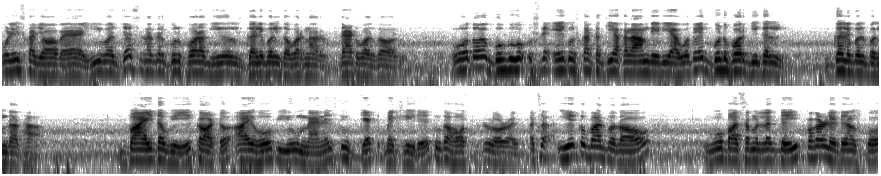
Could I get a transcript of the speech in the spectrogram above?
पुलिस का जॉब है। He was just another good for a गिल gullible governor that was all वो तो गुग उसने एक उसका तकिया कलाम दे दिया। वो तो एक गुड फॉर गिगल गलेबल बंदा था। By the way Carter I hope you manage to get McCleary to the hospital और अच्छा ये तो बात बताओ, वो बात समझ लग गई, पकड़ लेते हैं उसको।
